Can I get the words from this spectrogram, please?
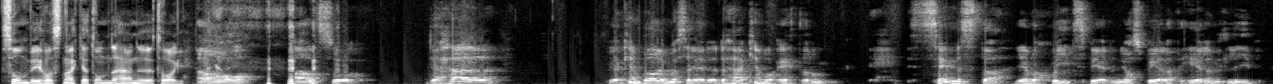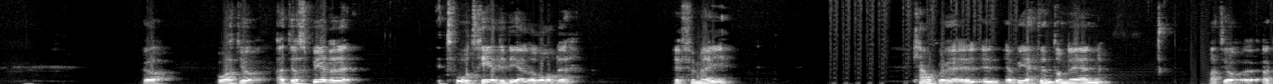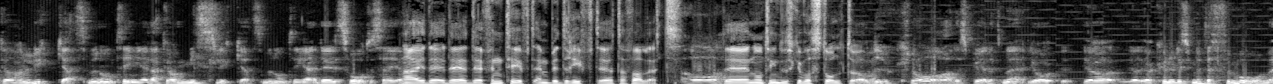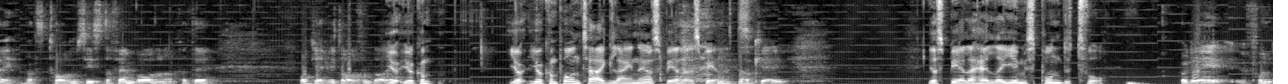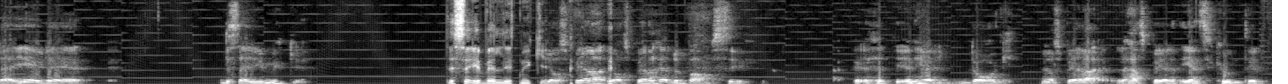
Som vi har snackat om det här nu ett tag. Ja, alltså. Det här. Jag kan börja med att säga det. Det här kan vara ett av de sämsta jävla skitspelen jag har spelat i hela mitt liv. Ja, och att jag, att jag spelade två tredjedelar av det är för mig kanske en, en, jag vet inte om det är en att jag, att jag har lyckats med någonting eller att jag har misslyckats med någonting. Det är svårt att säga. Nej, det, det är definitivt en bedrift i detta fallet. Ja, Det är någonting du ska vara stolt ja, över. du klarade spelet med. Jag, jag, jag, jag kunde liksom inte förmå mig att ta de sista fem banorna. För att det... Okej, vi tar det från början. Jag, jag, kom, jag, jag kom på en tagline när jag spelade spelet. Okej. Jag spelar hellre James Bond 2. Och det är, från dig är ju det... Det säger ju mycket. Det säger väldigt mycket. Jag spelar, jag spelar hellre Bubsy en hel dag. Men jag spelar det här spelet en sekund till.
